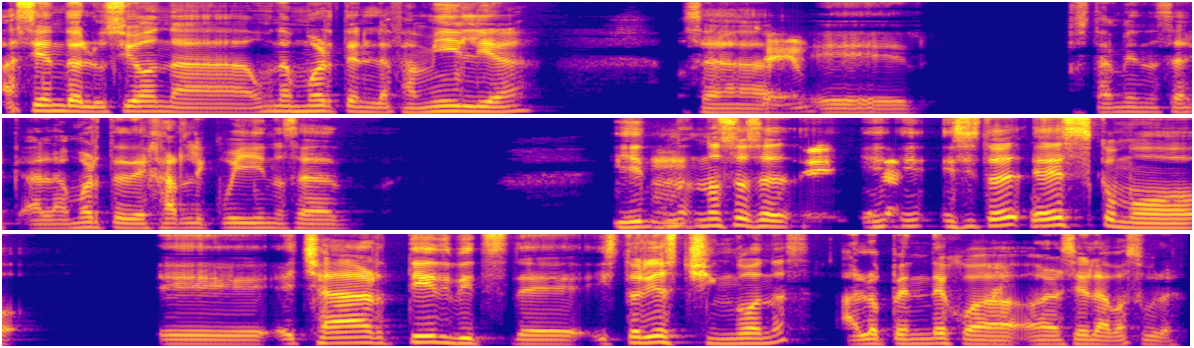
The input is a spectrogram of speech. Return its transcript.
haciendo alusión a una muerte en la familia, o sea, pues también, o sea, a la muerte de Harley Quinn, o sea, y no, sé, o sea, insisto, e, es como eh, echar tidbits de historias chingonas a lo pendejo a, a la basura.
